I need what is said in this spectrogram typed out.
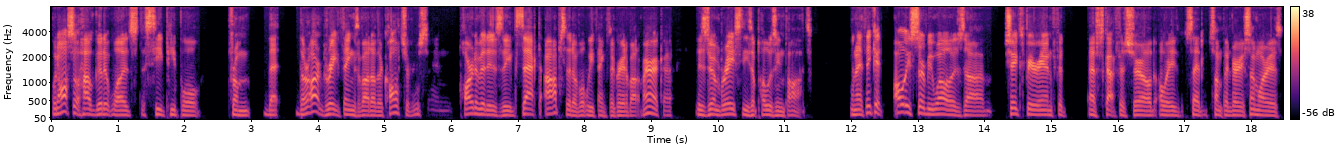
but also how good it was to see people from that there are great things about other cultures. And part of it is the exact opposite of what we think is great about America is to embrace these opposing thoughts. And I think it always served me well as um, Shakespeare and F. Scott Fitzgerald always said something very similar is,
